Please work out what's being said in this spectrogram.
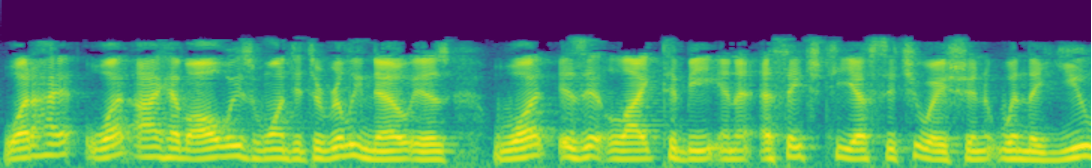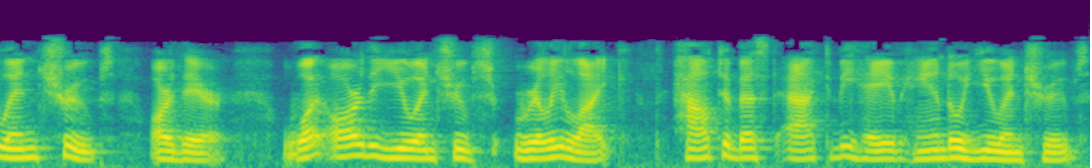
What I what I have always wanted to really know is what is it like to be in a SHTF situation when the UN troops are there? What are the UN troops really like? How to best act, behave, handle UN troops?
